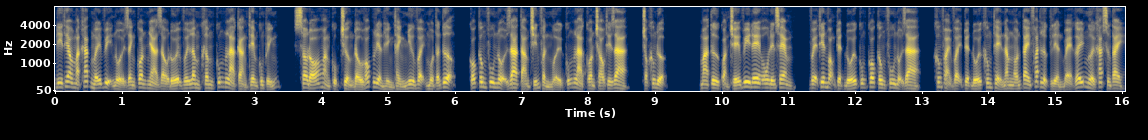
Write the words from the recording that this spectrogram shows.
đi theo mặt khác mấy vị nổi danh con nhà giàu đối với lâm khâm cũng là càng thêm cung kính. Sau đó hoàng cục trưởng đầu góc liền hình thành như vậy một ấn tượng, có công phu nội gia tám chín phần mười cũng là con cháu thế gia, cho không được. Mà từ quản chế video đến xem, vệ thiên vọng tuyệt đối cũng có công phu nội gia, không phải vậy tuyệt đối không thể năm ngón tay phát lực liền bẻ gãy người khác xương tay.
